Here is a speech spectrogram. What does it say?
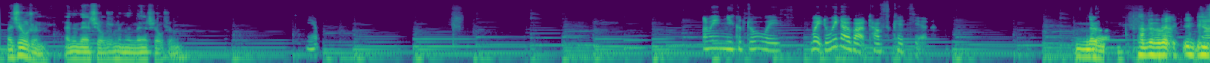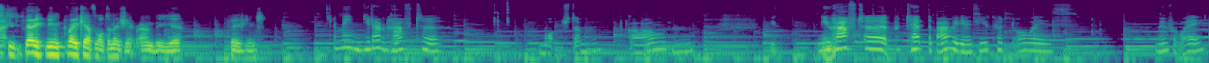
my children, and then their children, and then their children. Yep. I mean, you could always. Wait, do we know about Tav's kids yet? No. No. I've never read, No, he's, no. he's very been very careful not to mention it around the uh, changelings. I mean, you don't have to watch them grow old, and you you Mhm. have to protect the barriers. You could always move away.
